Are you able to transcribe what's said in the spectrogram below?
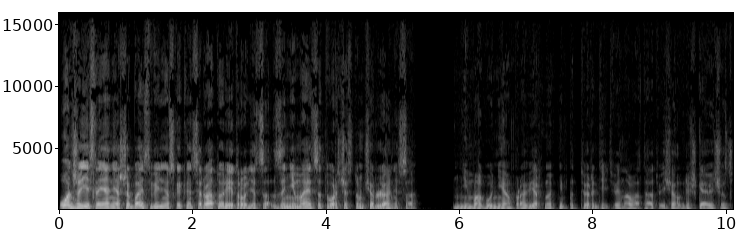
Он же, если я не ошибаюсь, в Вильнюсской консерватории трудится, занимается творчеством Черлениса. Не могу ни опровергнуть, ни подтвердить, виновато, отвечал Гришкевичус.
